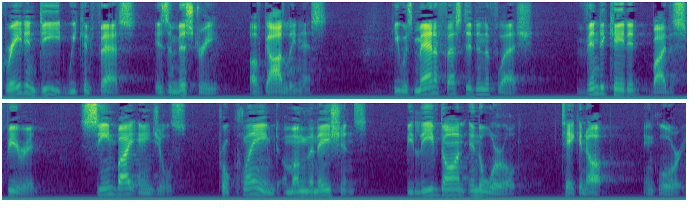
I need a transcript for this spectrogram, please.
Great indeed, we confess, is the mystery of godliness. He was manifested in the flesh, vindicated by the Spirit, seen by angels, proclaimed among the nations, believed on in the world, taken up in glory.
